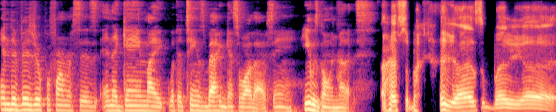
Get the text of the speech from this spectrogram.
individual performances in a game like with the teams back against the wall that I've seen. He was going nuts. I had somebody, I had somebody uh,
